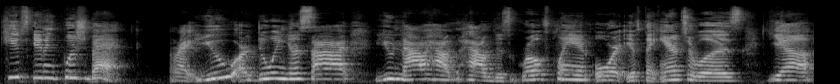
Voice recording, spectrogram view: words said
keeps getting pushed back, right, you are doing your side, you now have have this growth plan, or if the answer was, yeah,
